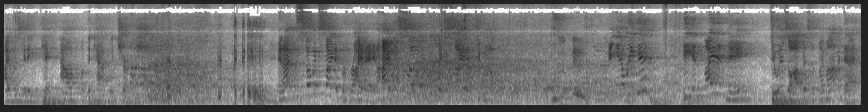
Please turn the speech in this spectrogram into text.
I was getting kicked out of the Catholic Church. and I was so excited for Friday. I was so excited to go. and you know what he did? He invited me to his office with my mom and dad.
